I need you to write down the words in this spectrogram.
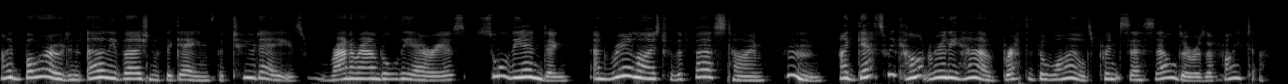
I borrowed an early version of the game for two days, ran around all the areas, saw the ending, and realised for the first time, hmm, I guess we can't really have Breath of the Wild's Princess Zelda as a fighter.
